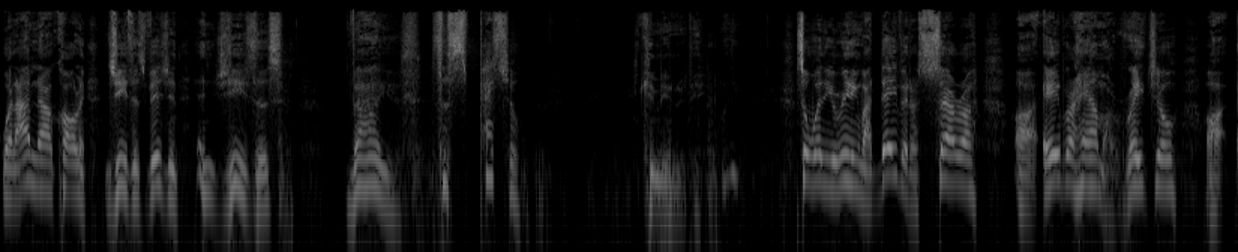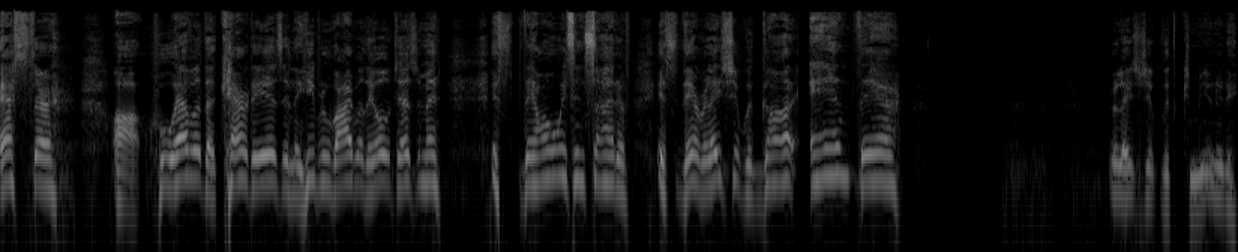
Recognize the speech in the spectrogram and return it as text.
what I'm now calling Jesus' vision and Jesus' values. It's a special community. So whether you're reading about David or Sarah, or Abraham or Rachel or Esther, or whoever the character is in the Hebrew Bible, the Old Testament, it's, they're always inside of it's their relationship with God and their relationship with community.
